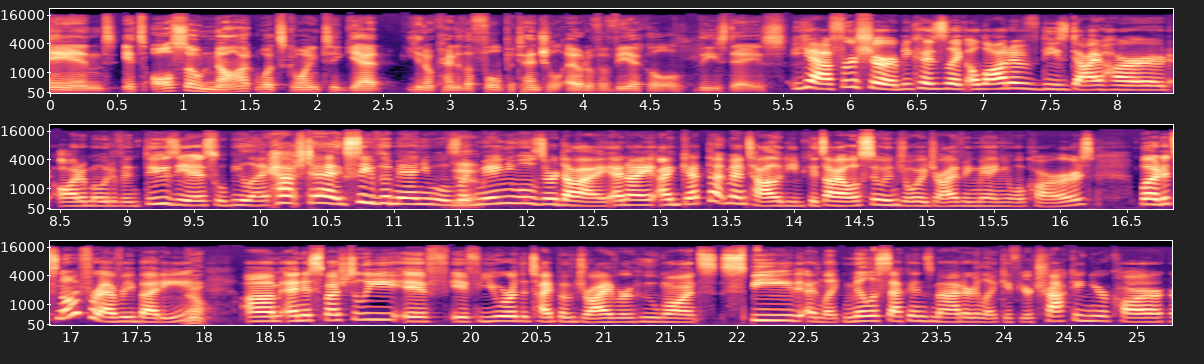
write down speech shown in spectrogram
And it's also not what's going to get, you know, kind of the full potential out of a vehicle these days. Yeah, for sure. Because like a lot of these diehard automotive enthusiasts will be like, hashtag save the manuals. Like manuals or die. And I, I get that mentality because I also enjoy driving manual cars, but it's not for everybody. No. Um, and especially if if you're the type of driver who wants speed and like milliseconds matter, like if you're tracking your car,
